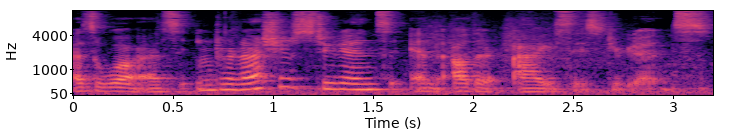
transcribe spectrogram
as well as international students and other ISA students.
